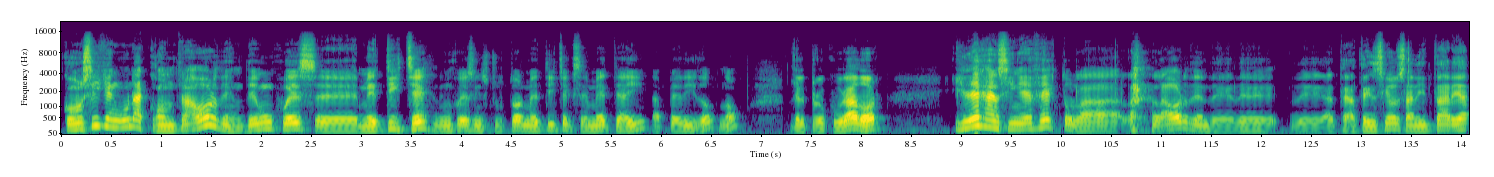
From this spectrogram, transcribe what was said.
consiguen una contraorden de un juez eh, metiche, de un juez instructor metiche que se mete ahí a pedido, ¿no? del procurador y dejan sin efecto la, orden de, atención sanitaria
